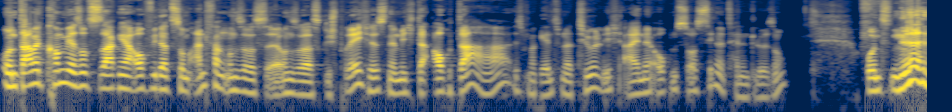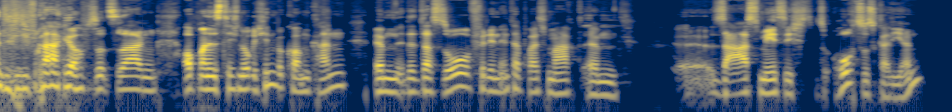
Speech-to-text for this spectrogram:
Und damit kommen wir sozusagen ja auch wieder zum Anfang unseres, äh, unseres Gespräches, nämlich da, auch da ist Magento natürlich eine Open Source Single Tenant Lösung. Und ne, die Frage, ob sozusagen, ob man es technologisch hinbekommen kann, ähm, das so für den Enterprise-Markt ähm, äh, SaaS-mäßig hoch zu skalieren.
